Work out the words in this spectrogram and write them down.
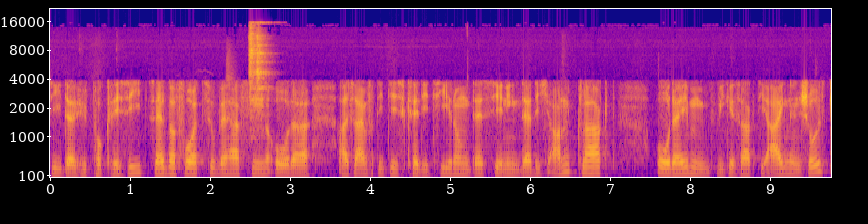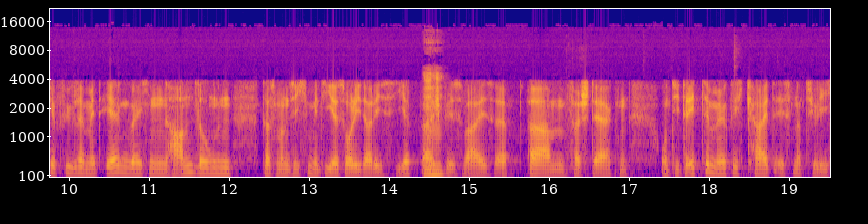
sie der Hypokrisie selber vorzuwerfen oder also einfach die Diskreditierung desjenigen, der dich anklagt oder eben, wie gesagt, die eigenen Schuldgefühle mit irgendwelchen Handlungen, dass man sich mit ihr solidarisiert, mhm. beispielsweise ähm, verstärken. Und die dritte Möglichkeit ist natürlich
